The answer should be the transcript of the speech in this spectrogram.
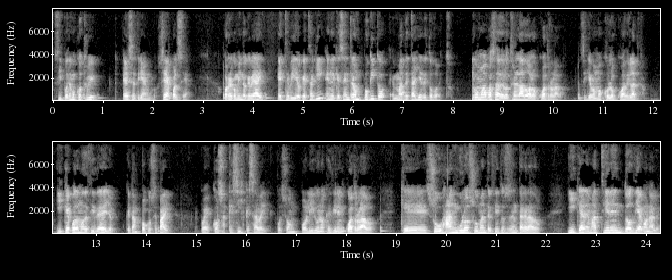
si podemos construir ese triángulo, sea cual sea. Os recomiendo que veáis este vídeo que está aquí, en el que se entra un poquito en más detalle de todo esto. Y vamos a pasar de los tres lados a los cuatro lados. Así que vamos con los cuadriláteros. ¿Y qué podemos decir de ellos? Que tampoco sepáis. Pues cosas que sí que sabéis. Pues son polígonos que tienen cuatro lados. Que sus ángulos suman 360 grados. Y que además tienen dos diagonales.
